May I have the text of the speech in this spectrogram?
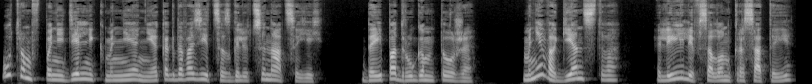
Утром в понедельник мне некогда возиться с галлюцинацией. Да и подругам тоже. Мне в агентство, Лиле в салон красоты,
